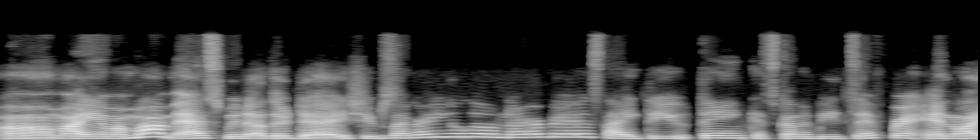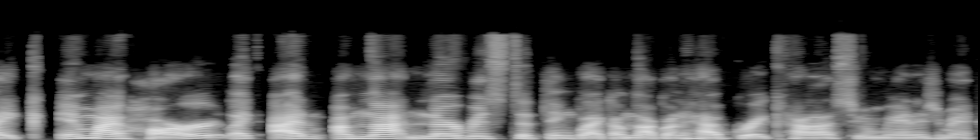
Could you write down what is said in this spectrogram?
Um, I am. My mom asked me the other day. She was like, "Are you a little nervous? Like, do you think it's gonna be different?" And like in my heart, like I, I'm not nervous to think like I'm not gonna have great classroom management.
